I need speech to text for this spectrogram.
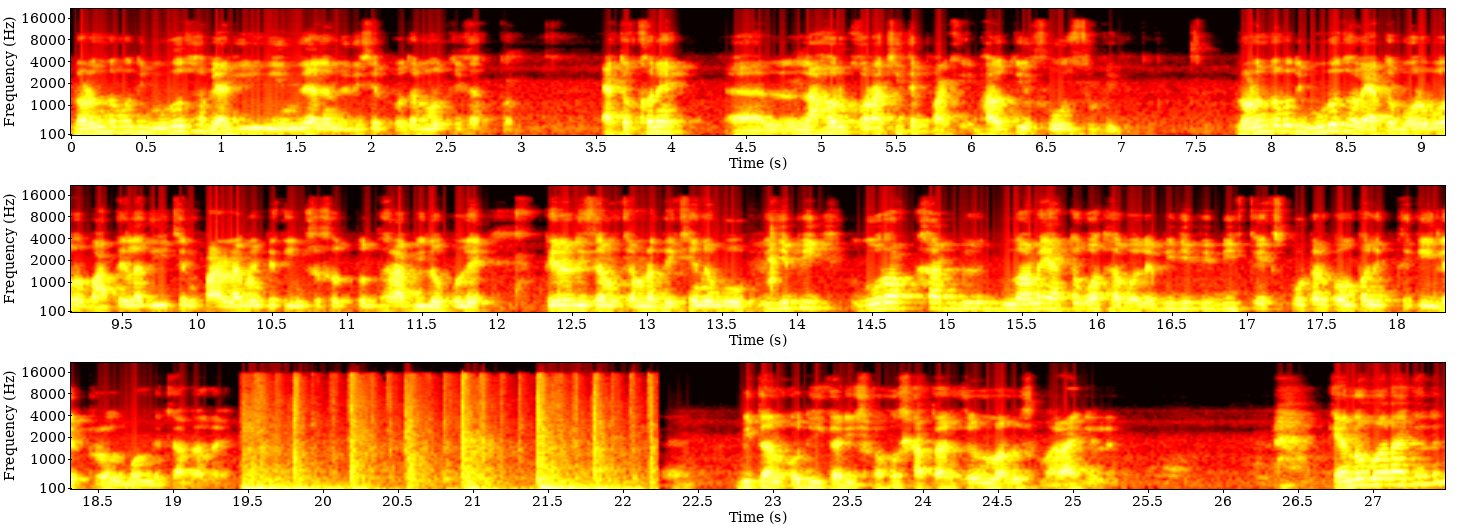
নরেন্দ্র মোদী মুরদ হবে, আজকে যদি ইন্দিরা গান্ধী দেশের প্রধানমন্ত্রী থাকতো, এতক্ষণে লাহোর, করাচিতে ভারতীয় ফৌজ ঢুকে যেত নরেন্দ্র মোদী মুরদ হবে, এত বড় বড় বাতেলা দিয়েছেন পার্লামেন্টে তিনশো সত্তর ধারা বিলো বলে টেরোরিজমকে আমরা দেখে নেব। বিজেপি গোরক্ষার নামে এত কথা বলে, বিজেপি বিফ এক্সপোর্টার কোম্পানির থেকে ইলেকট্রাল বন্ডে চাঁদা নেয়। বিতান অধিকারী সহ সাতাশ জন মানুষ মারা গেলেন। কেন মারা গেলেন?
